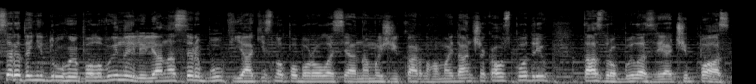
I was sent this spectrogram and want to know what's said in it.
В середині другої половини Ліляна Сербук якісно поборолася на межі карного майданчика господарів та зробила зрячий пас.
